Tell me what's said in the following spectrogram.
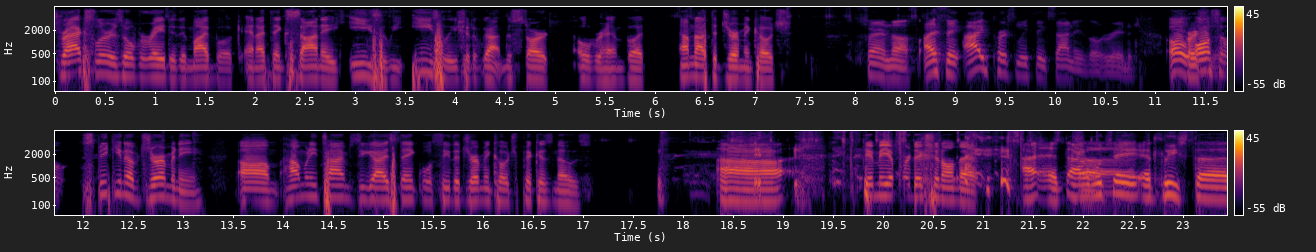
Draxler is overrated in my book, and I think Sane easily, easily should have gotten the start over him. But I'm not the German coach. Fair enough. I think I personally think Sané is overrated. Oh, Personally. also speaking of Germany, um, how many times do you guys think we'll see the German coach pick his nose? Uh, Give me a prediction on that. I, I would say at least uh,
